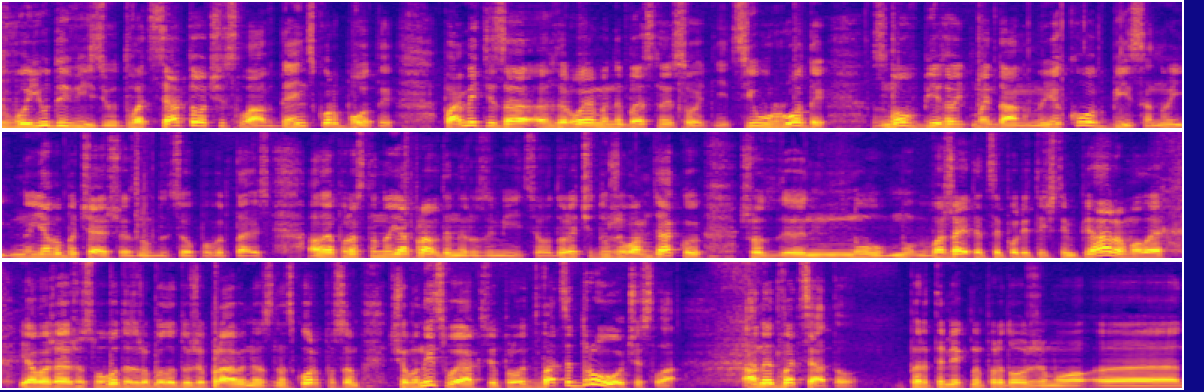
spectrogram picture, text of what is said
Твою дивізію 20-го числа, в день скорботи, пам'яті за героями Небесної Сотні. Ці уроди знов бігають майданом. Ну якого біса? Ну, ну я вибачаю, що я знов до цього повертаюсь. Але просто ну я правда не розумію цього. До речі, дуже вам дякую, що е, ну вважаєте це політичним піаром, але я вважаю, що свобода зробила дуже правильно з нацкорпусом, що вони свою акцію проводять 22 числа, а не 20-го. Перед тим як ми продовжимо е,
